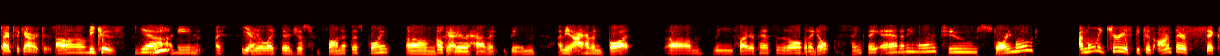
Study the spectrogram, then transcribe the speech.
types of characters? um, Because yeah, we- I mean, I yeah, feel like they're just for fun at this point. Um, Okay. There haven't been. I mean, I haven't bought um the fighter passes at all, but I don't think they add any more to story mode. I'm only curious because aren't there six?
